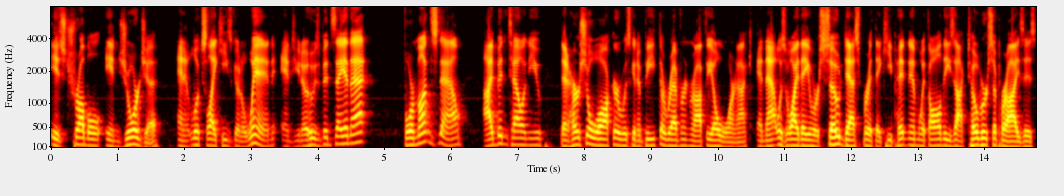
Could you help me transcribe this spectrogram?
is trouble in Georgia and it looks like he's going to win. And do you know who's been saying that? For months now, I've been telling you that Herschel Walker was going to beat the Reverend Raphael Warnock. And that was why they were so desperate. They keep hitting him with all these October surprises.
